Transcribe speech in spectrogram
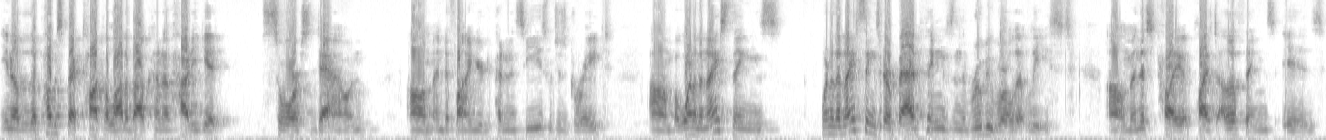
you know, the PubSpec talked a lot about kind of how do you get source down um, and define your dependencies, which is great. Um, but one of the nice things, one of the nice things that are bad things in the Ruby world, at least, um, and this probably applies to other things, is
